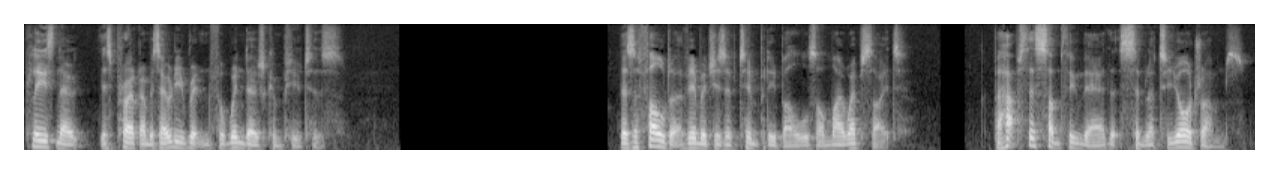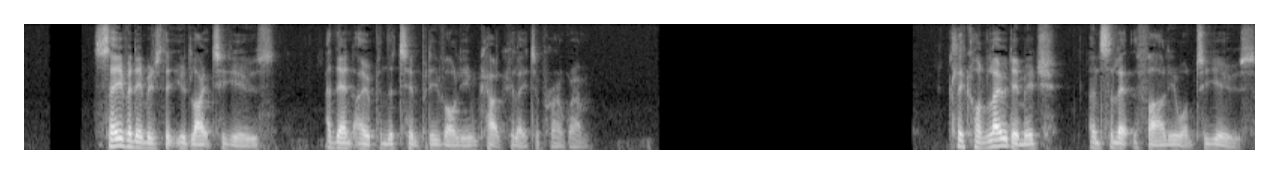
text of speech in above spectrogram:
Please note this program is only written for Windows computers. There's a folder of images of timpani bowls on my website. Perhaps there's something there that's similar to your drums. Save an image that you'd like to use and then open the timpani volume calculator program. Click on Load Image and select the file you want to use.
